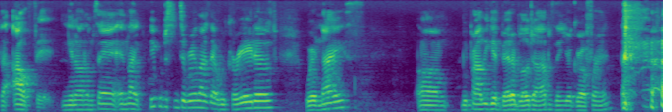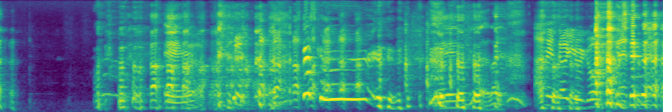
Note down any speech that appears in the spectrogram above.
the outfit. You know what I'm saying? And like people just need to realize that we're creative, we're nice. Um, we probably get better blowjobs than your girlfriend. and yeah, like I didn't know you were going from that to that.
